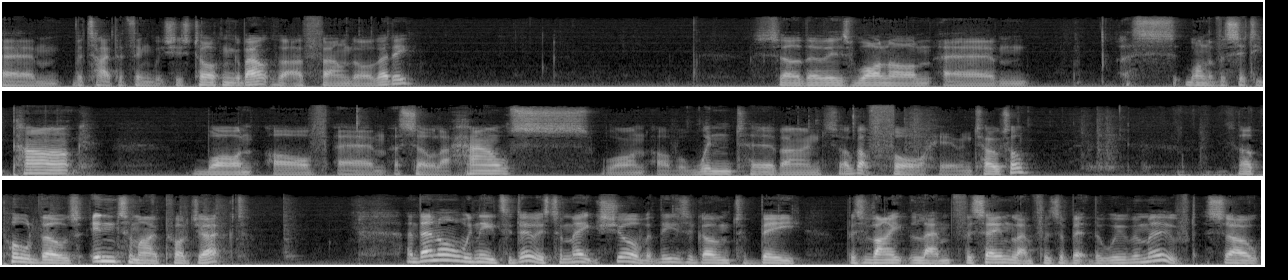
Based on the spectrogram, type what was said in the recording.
um, the type of thing which she's talking about that I've found already. So there is one on um, a one of a city park, one of um, a solar house, one of a wind turbine. So I've got four here in total. So I've pulled those into my project. And then all we need to do is to make sure that these are going to be the right length, the same length as the bit that we removed. So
